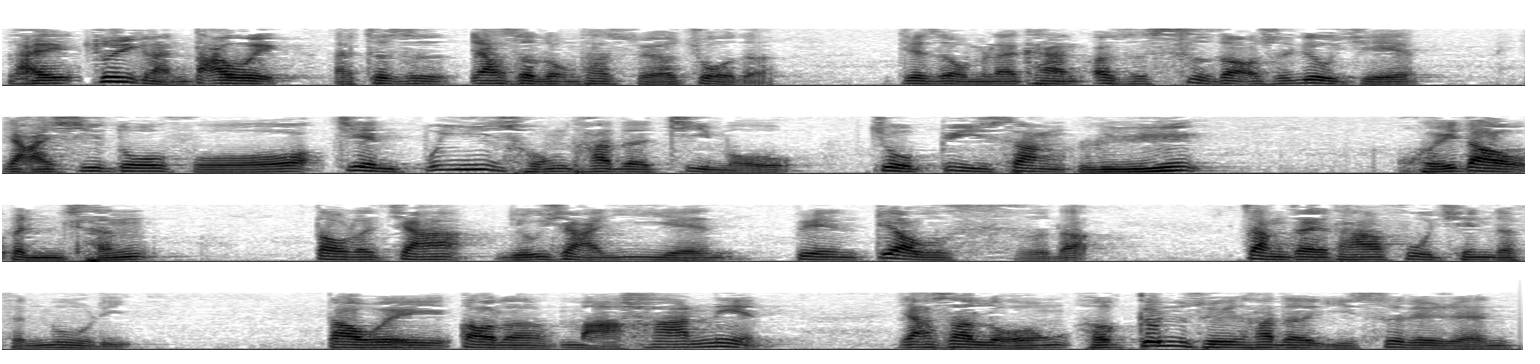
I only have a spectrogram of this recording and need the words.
来追赶大卫啊！这是亚瑟龙他所要做的。接着我们来看二十四到二十六节，亚西多佛见不依从他的计谋，就闭上驴。回到本城，到了家，留下遗言，便吊死了，葬在他父亲的坟墓里。大卫到了马哈念，亚撒龙和跟随他的以色列人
